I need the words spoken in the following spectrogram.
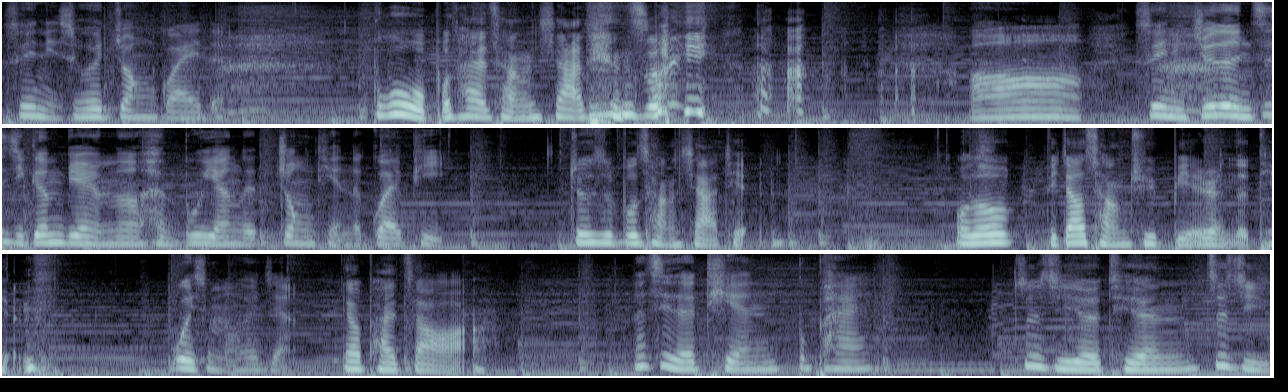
所以你是会装乖的。不过我不太常夏天，所以 哦，所以你觉得你自己跟别人有没有很不一样的种田的怪癖？就是不常下田。我都比较常去别人的田，为什么会这样？要拍照啊。那自己的田不拍？自己的田，自己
